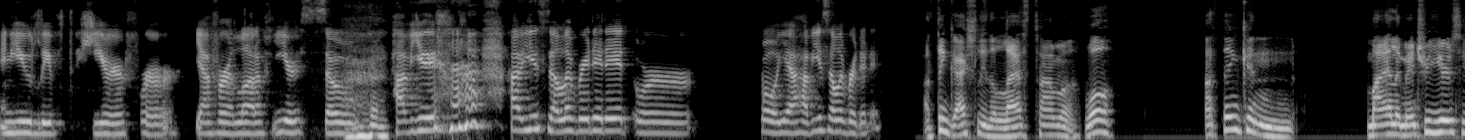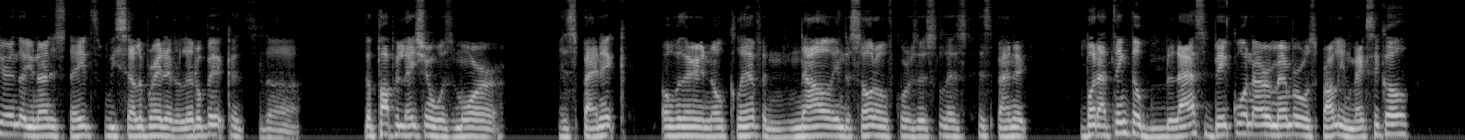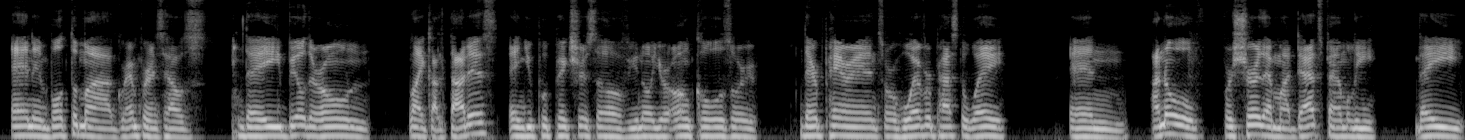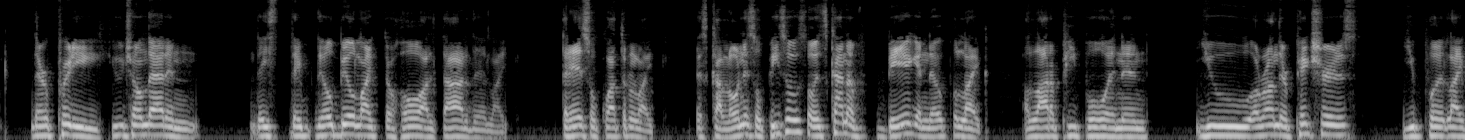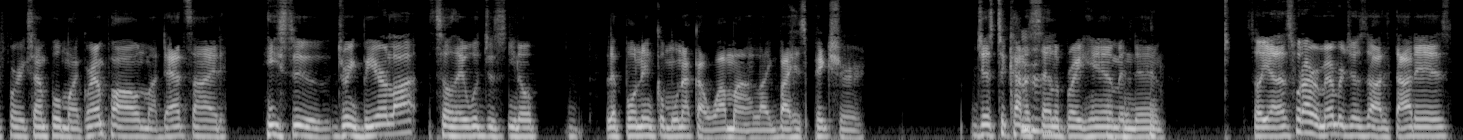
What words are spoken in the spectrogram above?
And you lived here for yeah for a lot of years. So have you have you celebrated it or well yeah have you celebrated it? I think actually the last time, uh, well, I think in my elementary years here in the United States, we celebrated a little bit because the the population was more Hispanic over there in Oak Cliff, and now in DeSoto, of course, there's less Hispanics. But I think the last big one I remember was probably in Mexico, and in both of my grandparents' house, they build their own like altares, and you put pictures of you know your uncles or their parents or whoever passed away. And i know for sure that my dad's family they they're pretty huge on that. And they they they'll build like the whole altar de like tres or cuatro like escalones or pisos. So it's kind of big and they'll put like a lot of people and then you around their pictures you put like for example my grandpa on my dad's side he used to drink beer a lot so they would just you know le ponen como una caguama like by his picture just to kind of Mhm. celebrate him and then so yeah that's what i remember just the altares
